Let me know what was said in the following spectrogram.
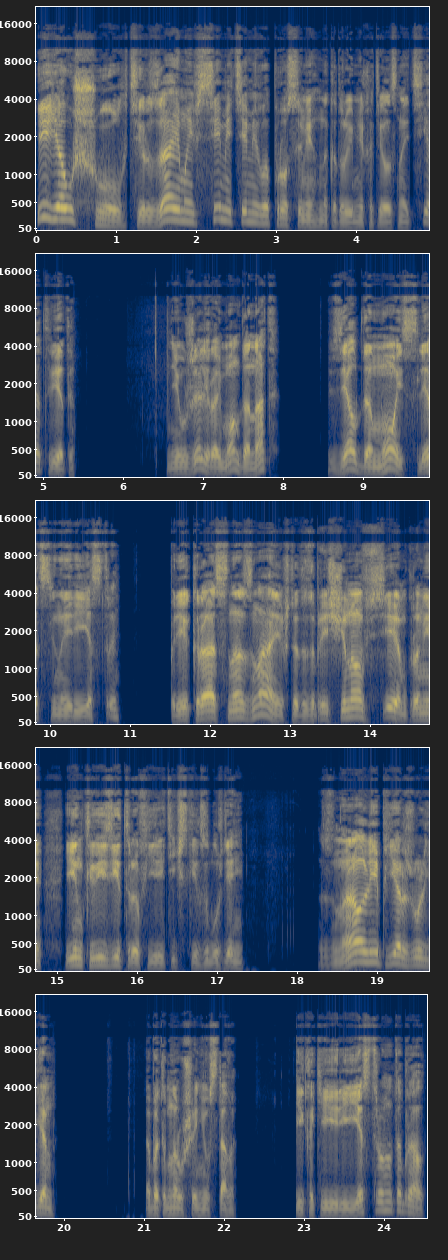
И я ушел, терзаемый всеми теми вопросами, на которые мне хотелось найти ответы. Неужели Раймон Донат взял домой следственные реестры, прекрасно зная, что это запрещено всем, кроме инквизиторов еретических заблуждений? Знал ли Пьер Жульен об этом нарушении устава? И какие реестры он отобрал?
